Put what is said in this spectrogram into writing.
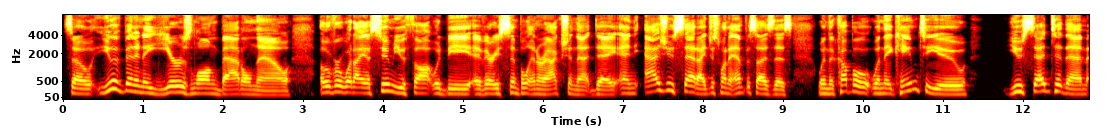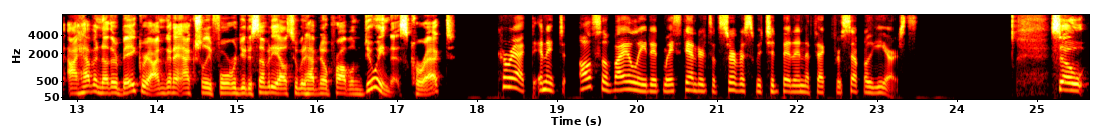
So you have been in a years long battle now over what I assume you thought would be a very simple interaction that day. And as you said, I just want to emphasize this when the couple, when they came to you, you said to them, I have another bakery. I'm going to actually forward you to somebody else who would have no problem doing this, correct? Correct. And it also violated my standards of service, which had been in effect for several years. So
